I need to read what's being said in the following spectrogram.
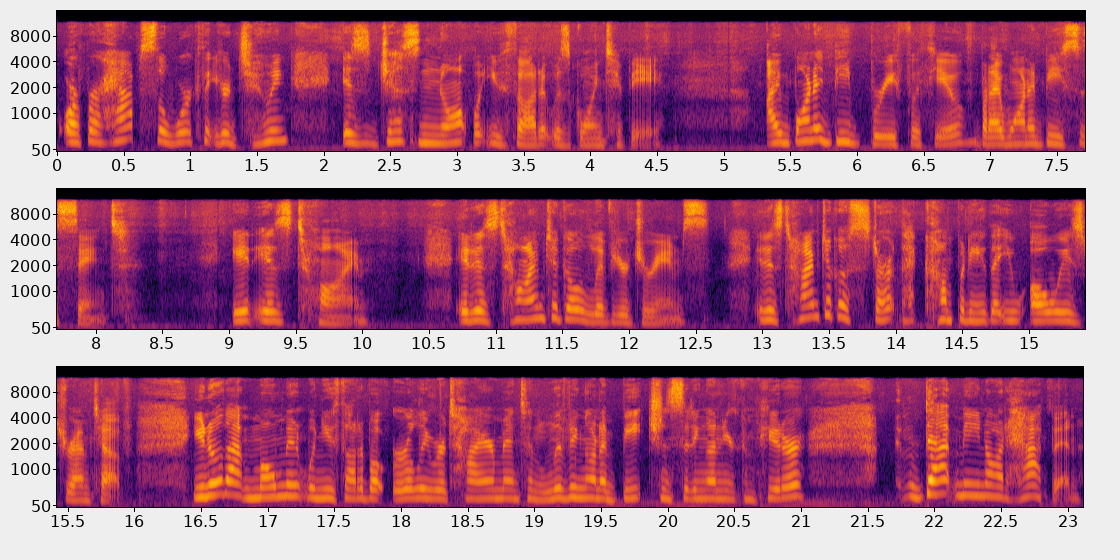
or perhaps the work that you're doing is just not what you thought it was going to be. I want to be brief with you, but I want to be succinct. It is time. It is time to go live your dreams. It is time to go start that company that you always dreamt of. You know that moment when you thought about early retirement and living on a beach and sitting on your computer? That may not happen.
